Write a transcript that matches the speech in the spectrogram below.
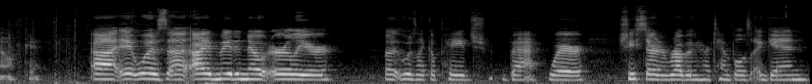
Oh, okay. Uh, it was, uh, I made a note earlier, it was like a page back where she started rubbing her temples again,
